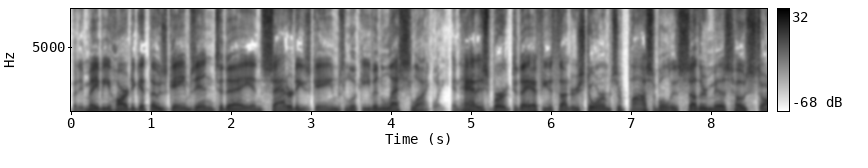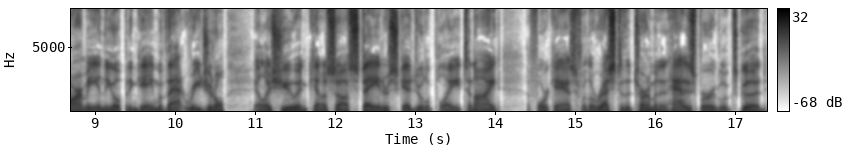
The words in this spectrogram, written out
but it may be hard to get those games in today, and Saturday's games look even less likely. In Hattiesburg today, a few thunderstorms are possible as Southern Miss hosts Army in the opening game of that regional. LSU and Kennesaw State are scheduled to play tonight. The forecast for the rest of the tournament in Hattiesburg looks good.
